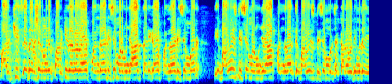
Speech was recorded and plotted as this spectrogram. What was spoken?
पालखीचं दर्शन म्हणजे पालखी जाणार आहे पंधरा डिसेंबर म्हणजे आज तारीख आहे पंधरा डिसेंबर ते बावीस डिसेंबर म्हणजे या पंधरा ते बावीस डिसेंबरच्या कालावधीमध्ये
